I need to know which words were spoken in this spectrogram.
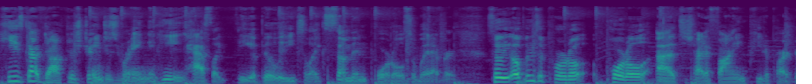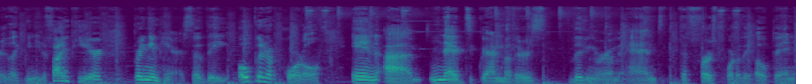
He's got Doctor Strange's ring and he has like the ability to like summon portals or whatever. So he opens a portal portal uh, to try to find Peter Parker. Like we need to find Peter, bring him here. So they open a portal in um, Ned's grandmother's living room, and the first portal they open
